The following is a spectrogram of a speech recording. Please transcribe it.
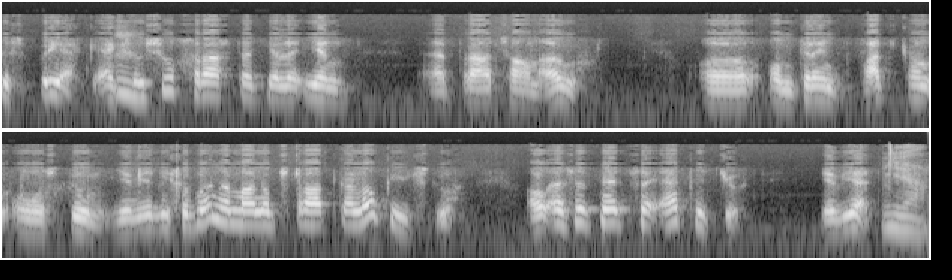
te spreek. Ek mm. sou so graag dat julle een uh, praat saam hou uh omtrent wat kan ons doen? Jy weet die gewone man op straat kan ook iets doen. Al is dit net sy attitude. Jy weet. Ja.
